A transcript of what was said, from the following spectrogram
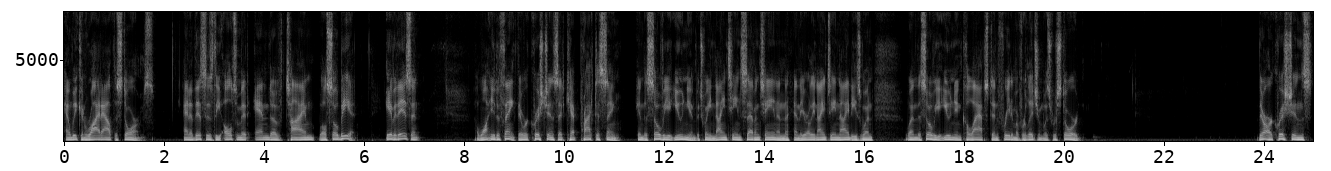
And we can ride out the storms. And if this is the ultimate end of time, well, so be it. If it isn't, I want you to think there were Christians that kept practicing in the Soviet Union between 1917 and the, and the early 1990s when, when the Soviet Union collapsed and freedom of religion was restored. There are Christians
